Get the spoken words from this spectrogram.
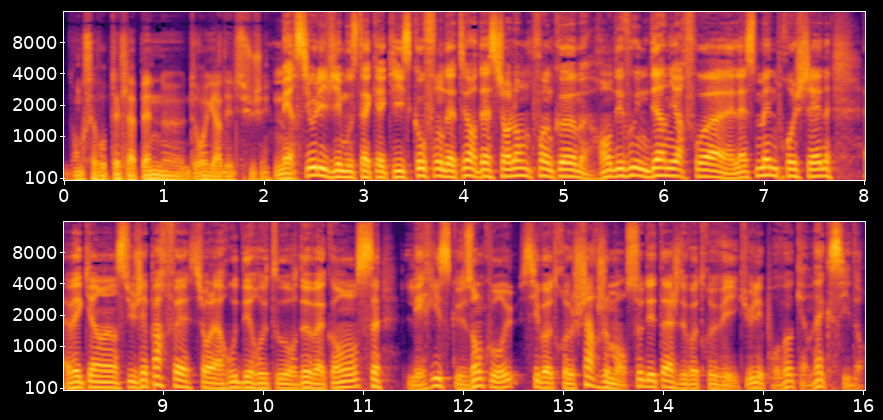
Donc ça vaut peut-être la peine euh, de regarder le sujet. Merci Olivier Moustakakis, cofondateur d'assureland.com. Rendez-vous une dernière fois la semaine prochaine avec un sujet parfait sur la route des retours de vacances, les risques encourus si votre chargement se détache de votre véhicule et provoque un accident.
